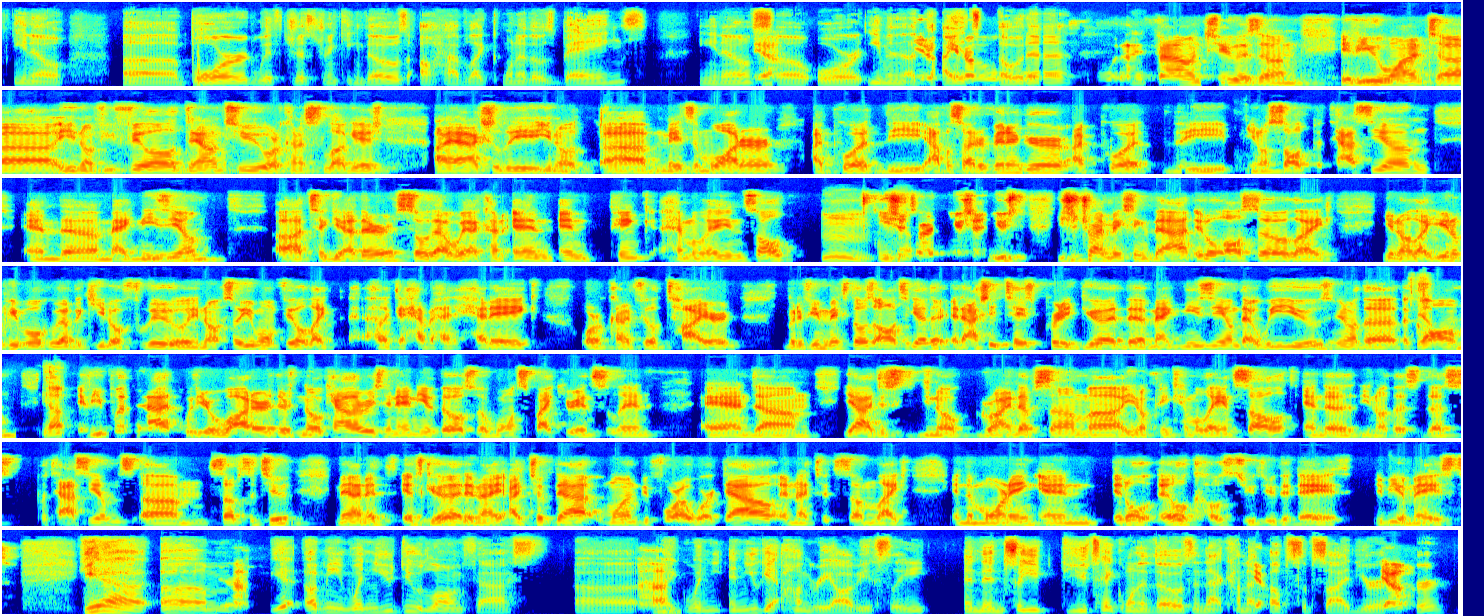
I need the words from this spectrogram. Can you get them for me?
you know uh, bored with just drinking those, I'll have like one of those bangs, you know, yeah. so or even a you diet know, soda. What I found too is um if you want uh you know if you feel down to or kind of sluggish, I actually you know uh, made some water. I put the apple cider vinegar. I put the you know salt, potassium, and the magnesium uh, together, so that way I kind of and and pink Himalayan salt Mm, you should try, you should you should you should try mixing that. It'll also like you know like you know people who have the keto flu, you know, so you won't feel like like have a headache or kind of feel tired. But if you mix those all together, it actually tastes pretty good. The magnesium that we use, you know, the the yep. calm. Yep. If you put that with your water, there's no calories in any of those, so it won't spike your insulin. And um, yeah, just you know, grind up some uh, you know pink Himalayan salt and the you know the the potassium's um, substitute, man, it's it's good. And I, I took that one before I worked out, and I took some like in the morning, and it'll it'll coast you through the day. You'd be amazed. Yeah, um, yeah. yeah. I mean, when you do long fasts, uh, uh-huh. like when and you get hungry, obviously, and then so you you take one of those, and that kind of yep. helps subside your hunger.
